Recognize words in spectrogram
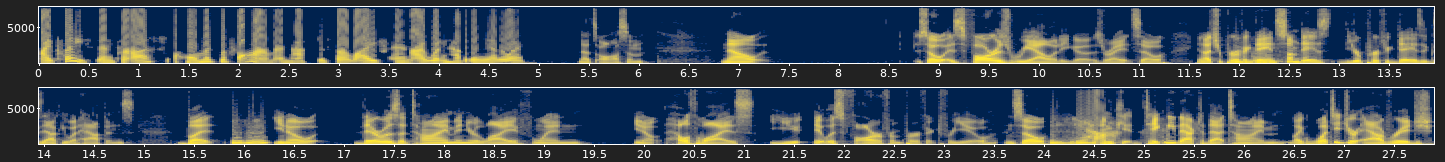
my place, and for us, home is the farm, and that's just our life. And I wouldn't have it any other way. That's awesome. Now, so as far as reality goes, right? So you know that's your perfect mm-hmm. day, and some days your perfect day is exactly what happens. But mm-hmm. you know, there was a time in your life when you know, health wise, you it was far from perfect for you. And so, yeah. I'm take me back to that time. Like, what did your average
